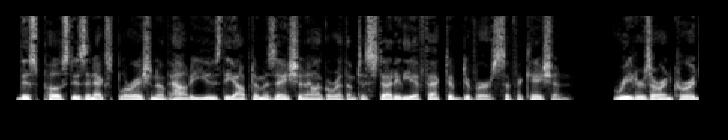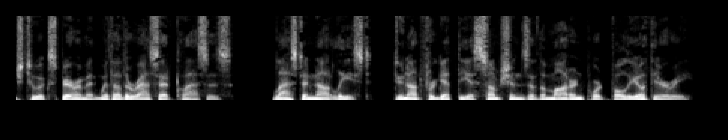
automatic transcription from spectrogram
this post is an exploration of how to use the optimization algorithm to study the effect of diversification. Readers are encouraged to experiment with other asset classes. Last and not least, do not forget the assumptions of the modern portfolio theory.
